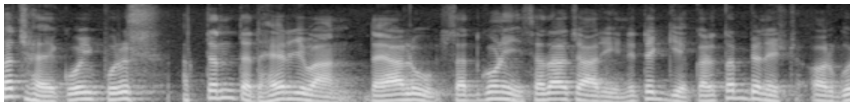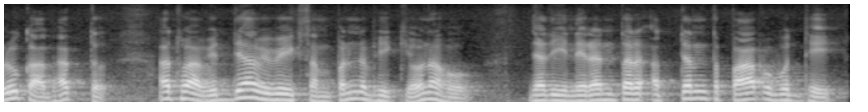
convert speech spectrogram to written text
सच है, कोई पुरुष अत्यंत धैर्यवान, दयालु, सद्गुणी, सदाचारी नितिज्ञ कर्तव्यनिष्ठ और गुरु का भक्त अथवा विद्या विवेक संपन्न भी क्यों न हो? यदि निरंतर अत्यंत पाप बुद्धि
